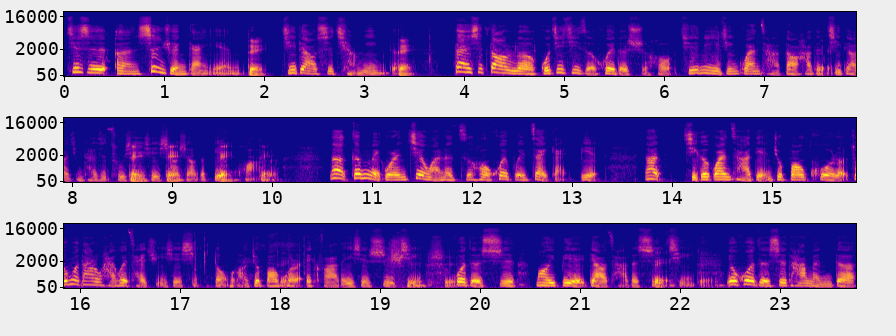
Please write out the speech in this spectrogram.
其实，嗯，胜选感言，对，基调是强硬的，对。但是到了国际记者会的时候，其实你已经观察到他的基调已经开始出现一些小小的变化了。那跟美国人见完了之后，会不会再改变？那几个观察点就包括了中国大陆还会采取一些行动啊，就包括了 ECFA 的一些事情，或者是贸易壁垒调查的事情，又或者是他们的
